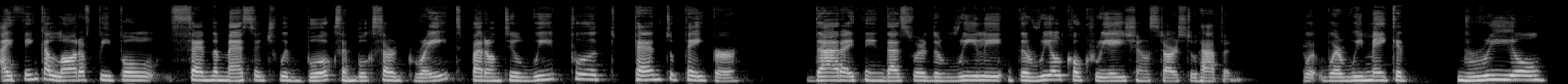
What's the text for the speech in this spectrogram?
I think a lot of people send a message with books, and books are great, but until we put pen to paper, that I think that's where the really the real co-creation starts to happen, where, we make it real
